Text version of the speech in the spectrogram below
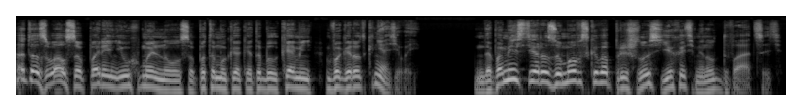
Отозвался парень и ухмыльнулся, потому как это был камень в огород Князевой. До поместья Разумовского пришлось ехать минут двадцать.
